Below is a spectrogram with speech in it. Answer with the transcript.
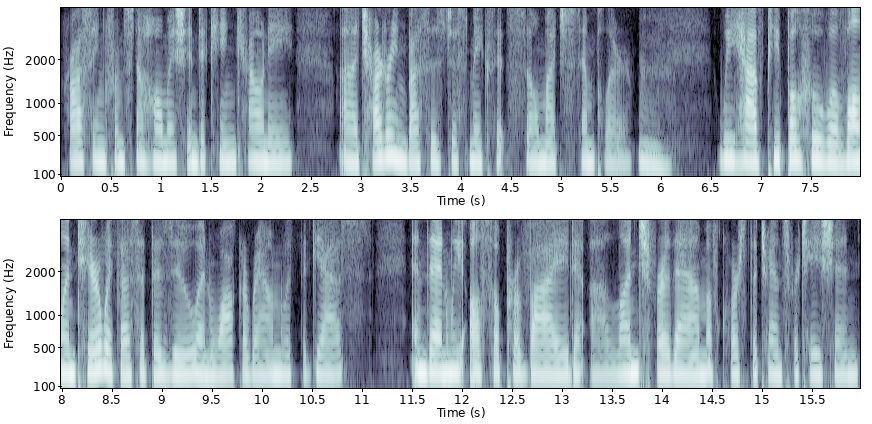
crossing from Snohomish into King County, uh, chartering buses just makes it so much simpler. We have people who will volunteer with us at the zoo and walk around with the guests. And then we also provide uh, lunch for them, of course, the transportation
